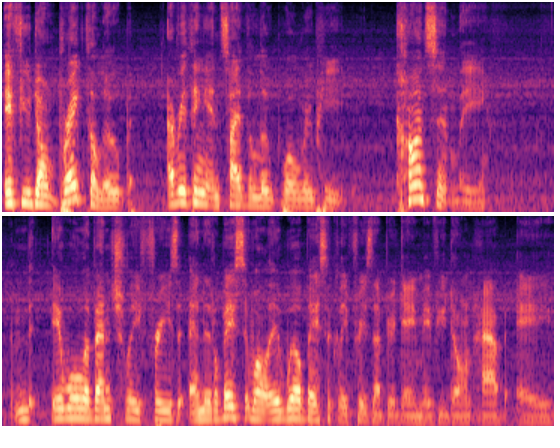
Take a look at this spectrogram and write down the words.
If you don't break the loop, everything inside the loop will repeat constantly. And it will eventually freeze, and it'll basically, well, it will basically freeze up your game if you don't have a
